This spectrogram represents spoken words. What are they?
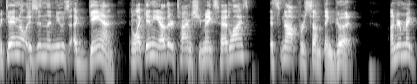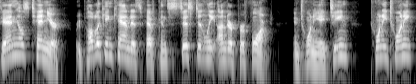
McDaniel is in the news again, and like any other time she makes headlines, it's not for something good. Under McDaniel's tenure, Republican candidates have consistently underperformed in 2018, 2020,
